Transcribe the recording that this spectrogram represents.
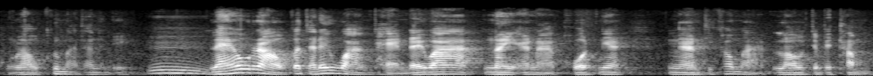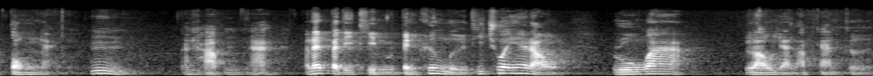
ของเราขึ้นมาเท่านั้นเองอืมแล้วเราก็จะได้วางแผนได้ว่าในอนาคตเนี่ยงานที่เข้ามาเราจะไปทำตรงไหนอืมนะครับนะเพราะฉะนั้นปฏิทินมันเป็นเครื่องมือที่ช่วยให้เรารู้ว่าเราอย่ารับงานเกิน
